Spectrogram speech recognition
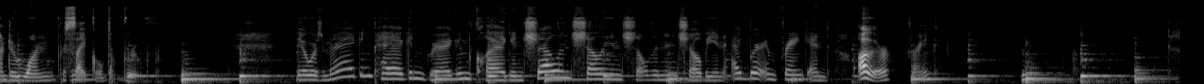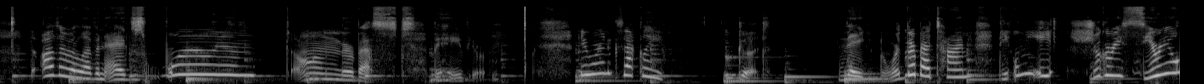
under one recycled roof. There was Meg and Peg and Greg and Clegg and Shell and Shelly and Sheldon and Shelby and Egbert and Frank and other Frank. The other 11 eggs weren't on their best behavior. They weren't exactly good. They ignored their bedtime. They only ate sugary cereal.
